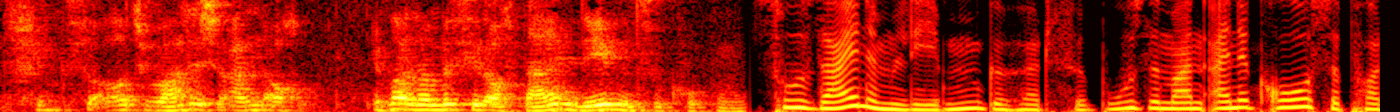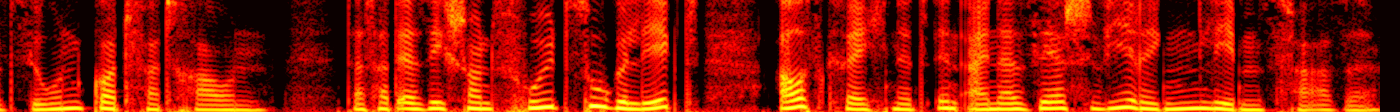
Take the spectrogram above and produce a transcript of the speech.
Fängst du automatisch an, auch immer so ein bisschen auf dein Leben zu gucken. Zu seinem Leben gehört für Busemann eine große Portion Gottvertrauen. Das hat er sich schon früh zugelegt, ausgerechnet in einer sehr schwierigen Lebensphase.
